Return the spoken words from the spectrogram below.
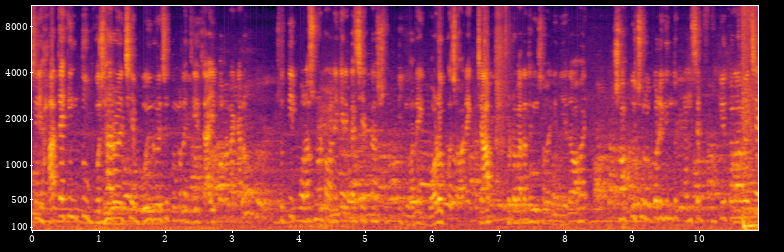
সেই হাতে কিন্তু বোঝা রয়েছে, বই রয়েছে, তোমরা যে যাই বলো না কেন। সত্যি পড়াশোনাটা অনেকের কাছে একটা সত্যি অনেক বড় বোঝা, অনেক চাপ। ছোটবেলা থেকে সবাইকে দিয়ে দেওয়া হয়। সবকিছুর উপরে কিন্তু কনসেপ্ট ফুটিয়ে তোলা হয়েছে।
